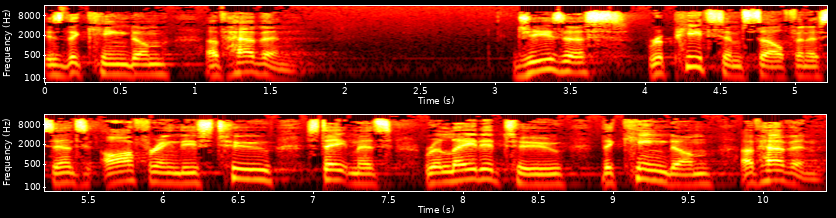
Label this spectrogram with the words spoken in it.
is the kingdom of heaven. Jesus repeats himself in a sense, offering these two statements related to the kingdom of heaven.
